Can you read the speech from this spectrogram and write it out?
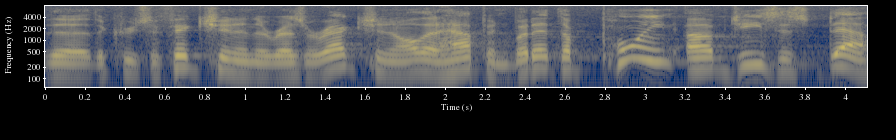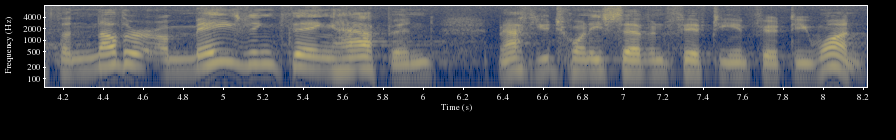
the, the crucifixion and the resurrection and all that happened. But at the point of Jesus' death, another amazing thing happened Matthew 27 50 and 51.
